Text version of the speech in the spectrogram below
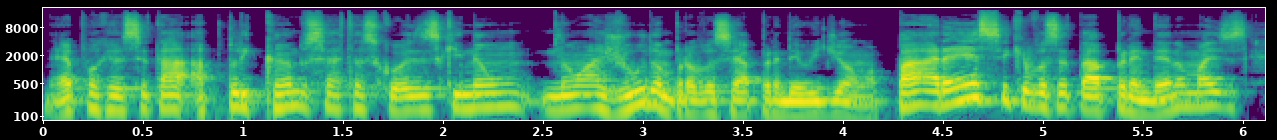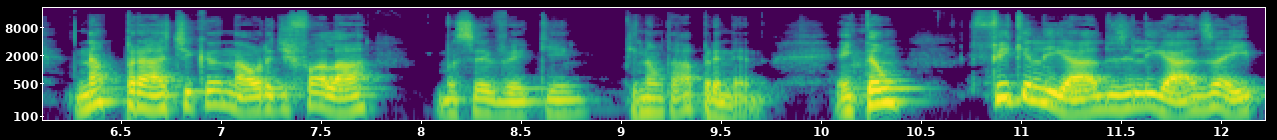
Né? Porque você está aplicando certas coisas que não, não ajudam para você aprender o idioma. Parece que você está aprendendo, mas na prática, na hora de falar, você vê que, que não está aprendendo. Então, fiquem ligados e ligados aí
